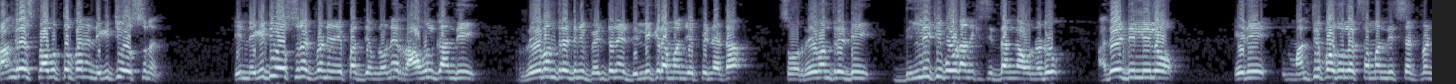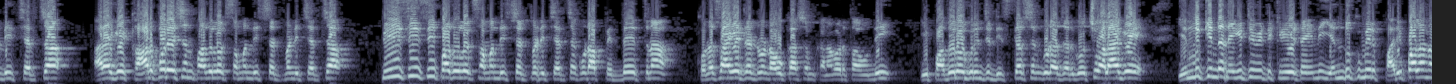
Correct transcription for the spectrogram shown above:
కాంగ్రెస్ ప్రభుత్వం పైన నెగిటివ్ వస్తున్నది. ఈ నెగిటివ్ వస్తున్నటువంటి నేపథ్యంలోనే రాహుల్ గాంధీ రేవంత్ రెడ్డిని వెంటనే ఢిల్లీకి రమ్మని చెప్పిండట. సో రేవంత్ రెడ్డి ఢిల్లీకి పోవడానికి సిద్ధంగా ఉన్నాడు. అదే ఢిల్లీలో ఇది మంత్రి పదవులకు సంబంధించినటువంటి చర్చ అలాగే కార్పొరేషన్ పదవులకు సంబంధించినటువంటి చర్చ పిసిసి పదవులకు సంబంధించినటువంటి చర్చ కూడా పెద్ద ఎత్తున కొనసాగేటటువంటి అవకాశం కనబడతా ఉంది. ఈ పదవుల గురించి డిస్కషన్ కూడా జరగవచ్చు. అలాగే ఎందుకింత నెగిటివిటీ క్రియేట్ అయింది? ఎందుకు మీరు పరిపాలన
